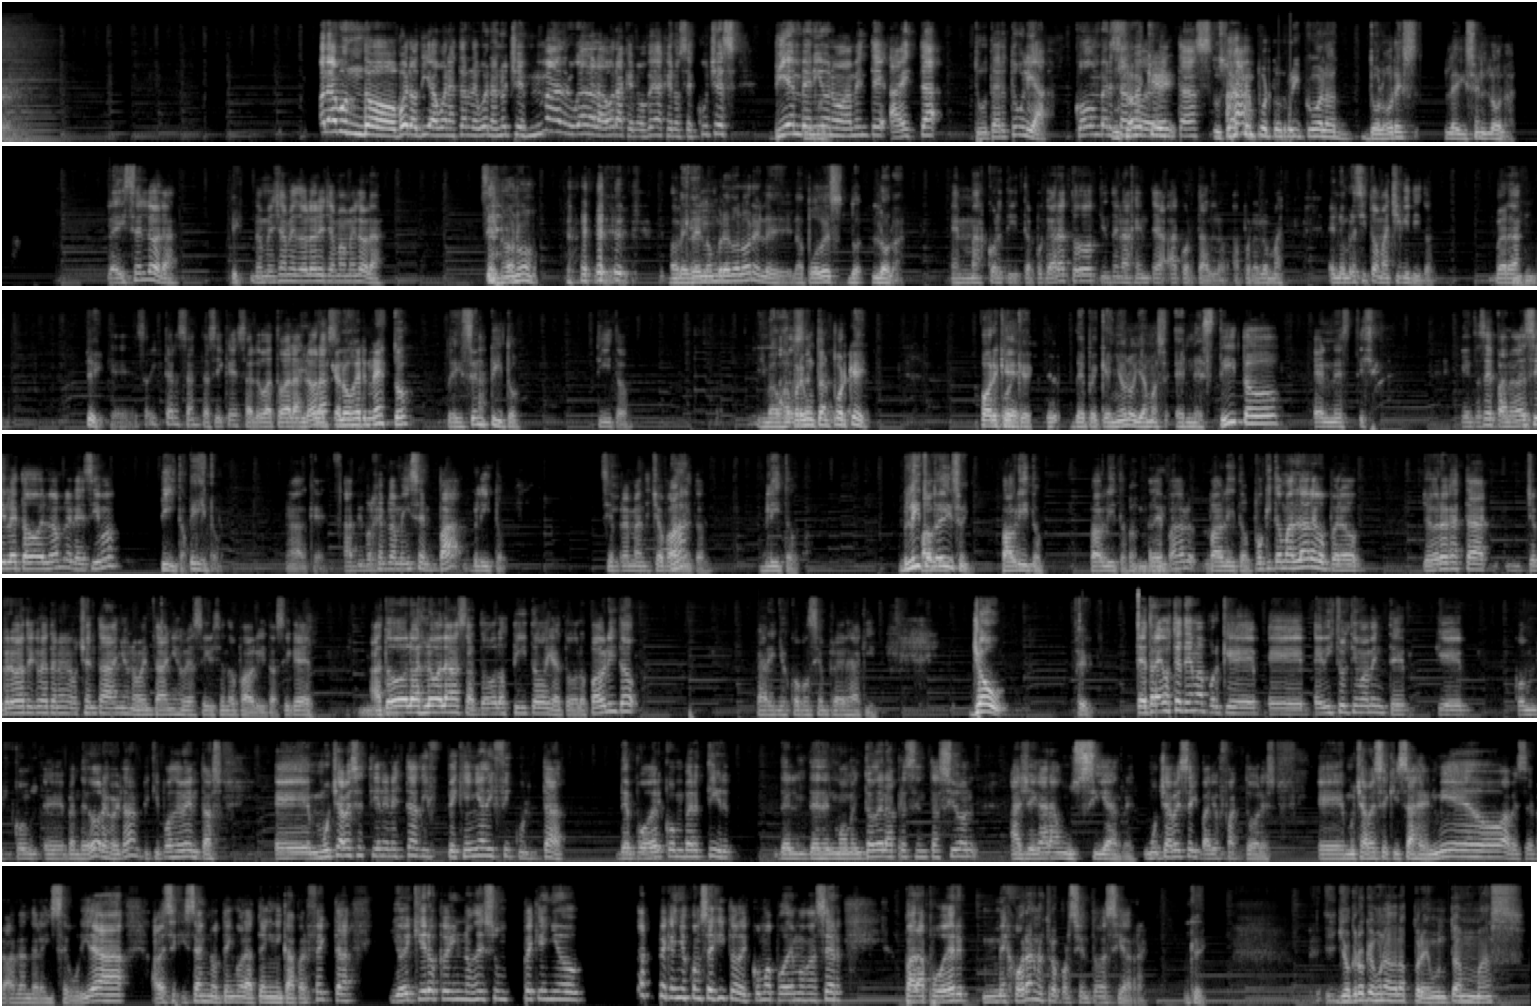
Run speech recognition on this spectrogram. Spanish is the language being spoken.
Hola mundo, buenos días, buenas tardes, buenas noches, madrugada a la hora que nos veas, que nos escuches. Bienvenido nuevamente a esta tu tertulia, conversando de ventas. ¿Tú sabes que en Puerto Rico a las Dolores le dicen Lola? ¿Le dicen Lola? No me llame Dolores, llámame Lola. no, no. Eh, en vez del nombre Dolores, le, la apodo es Lola es más cortita, porque ahora todos tienden la gente a, cortarlo, a ponerlo más, el nombrecito más chiquitito, ¿verdad? Sí. eso es interesante, así que saludo a todas las loras. que los Ernesto le dicen ah. Tito. Tito. Y me vas a preguntar por qué. ¿Por qué? Porque de pequeño lo llamas Ernestito. Ernestito. Y entonces, para no decirle todo el nombre, le decimos Tito. Tito. Ah, ok. A mí, por ejemplo, me dicen Pablito. Siempre me han dicho Pablito. Blito. ¿Blito te dicen? Pablito. Pablito. De Pablo, Pablito. Un poquito más largo, pero yo creo que hasta, yo creo que voy a tener 80 años, 90 años y voy a seguir siendo Pablito. Así que a mm. todos los Lolas, a todos los Titos y a todos los Pablitos, cariños como siempre desde aquí. Joe, te traigo este tema porque eh, he visto últimamente que con, eh, vendedores, ¿verdad? Equipos de ventas, eh, muchas veces tienen esta pequeña dificultad de poder convertir desde el momento de la presentación a llegar a un cierre. Muchas veces hay varios factores. Eh, muchas veces quizás el miedo, a veces hablan de la inseguridad, a veces quizás no tengo la técnica perfecta. Y hoy quiero que hoy nos des un pequeño, unos pequeños consejitos de cómo podemos hacer para poder mejorar nuestro porciento de cierre. Ok. Yo creo que es una de las preguntas más,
